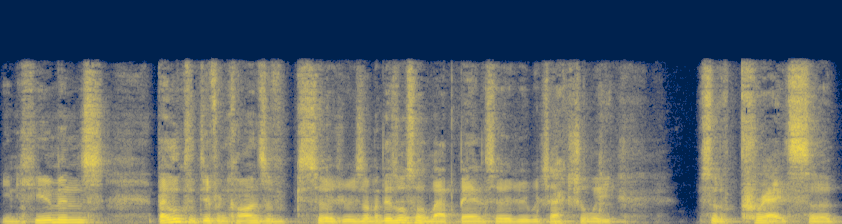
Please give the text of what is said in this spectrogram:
in humans. They looked at different kinds of surgeries. I mean, there's also lap band surgery, which actually sort of creates a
